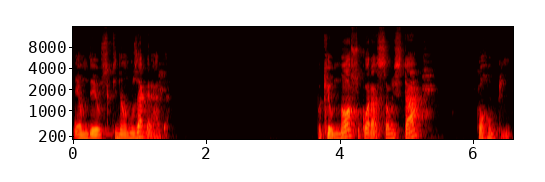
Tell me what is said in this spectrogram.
é um Deus que não nos agrada. Porque o nosso coração está corrompido.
